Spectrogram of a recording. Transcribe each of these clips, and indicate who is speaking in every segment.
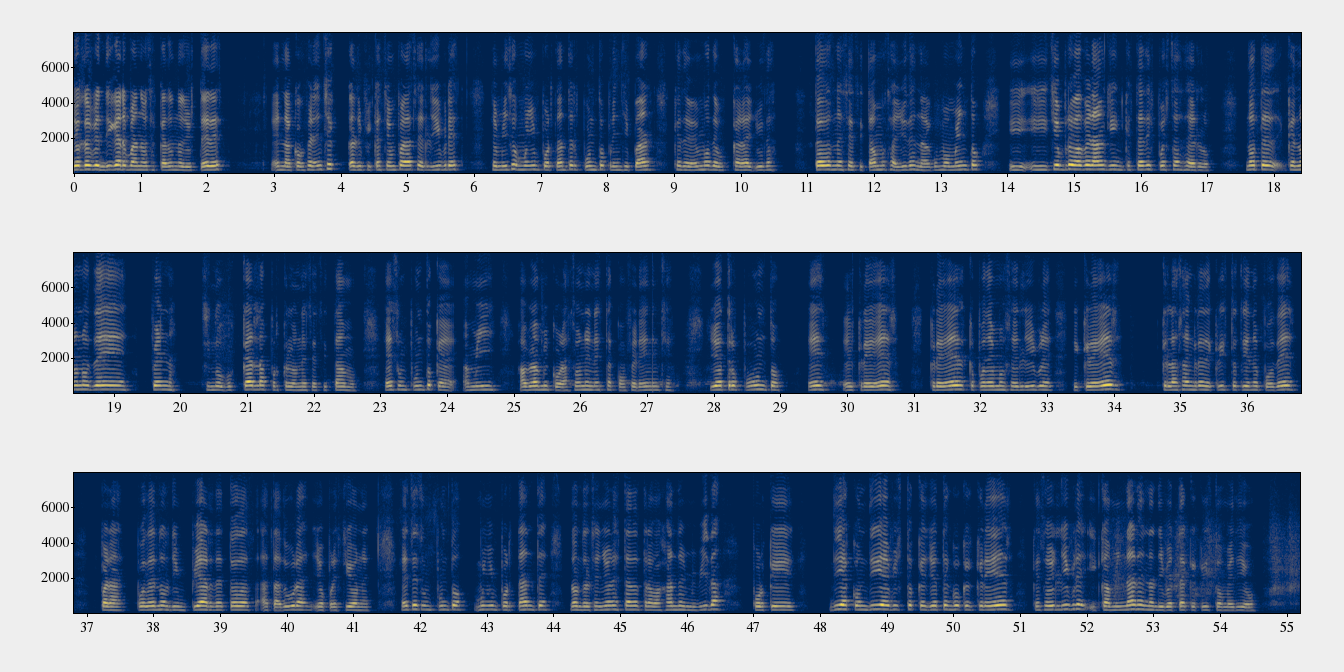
Speaker 1: Dios les bendiga, hermanos, a cada uno de ustedes. En la conferencia Calificación para ser libres se me hizo muy importante el punto principal que debemos de buscar ayuda. Todos necesitamos ayuda en algún momento y, y siempre va a haber alguien que esté dispuesto a hacerlo. No te, que no nos dé pena, sino buscarla porque lo necesitamos. Es un punto que a mí habla mi corazón en esta conferencia. Y otro punto es el creer, creer que podemos ser libres y creer que la sangre de Cristo tiene poder para podernos limpiar de todas ataduras y opresiones. Este es un punto muy importante donde el Señor ha estado trabajando en mi vida porque día con día he visto que yo tengo que creer que soy libre y caminar en la libertad que Cristo me dio.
